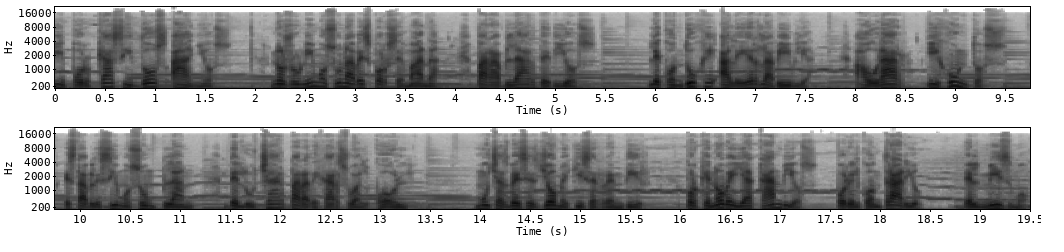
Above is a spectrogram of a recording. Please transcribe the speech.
y por casi dos años nos reunimos una vez por semana para hablar de Dios. Le conduje a leer la Biblia, a orar y juntos establecimos un plan de luchar para dejar su alcohol. Muchas veces yo me quise rendir porque no veía cambios. Por el contrario, él mismo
